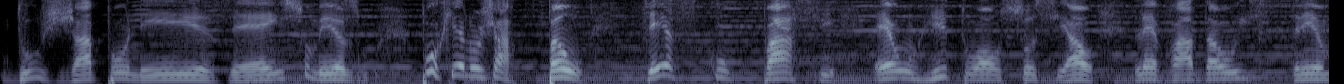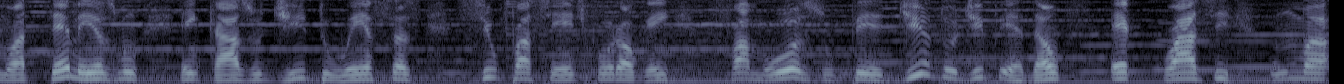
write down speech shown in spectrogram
do japonês. É isso mesmo. Porque no Japão, desculpar-se é um ritual social levado ao extremo, até mesmo em caso de doenças, se o paciente for alguém famoso, pedido de perdão é quase uma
